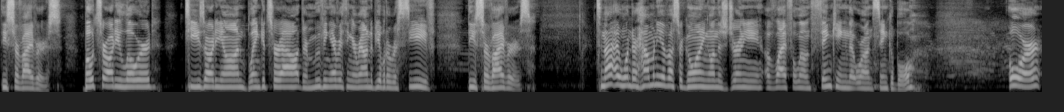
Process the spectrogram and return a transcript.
these survivors. Boats are already lowered, tea's already on, blankets are out. They're moving everything around to be able to receive these survivors. Tonight, I wonder how many of us are going on this journey of life alone thinking that we're unsinkable. Or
